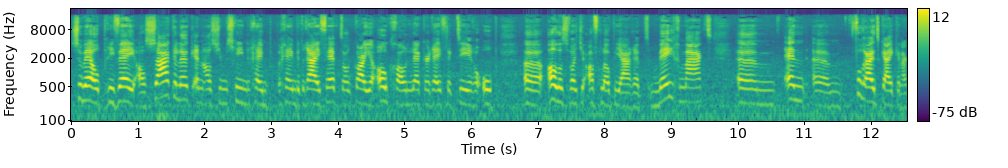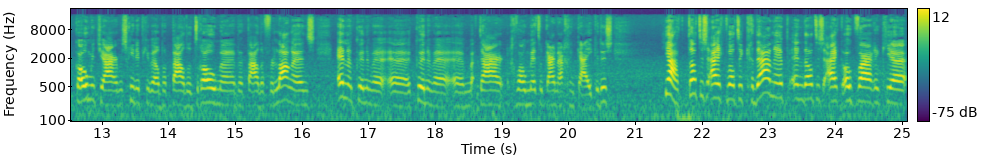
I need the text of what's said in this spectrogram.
Zowel privé als zakelijk. En als je misschien geen, geen bedrijf hebt, dan kan je ook gewoon lekker reflecteren op uh, alles wat je afgelopen jaar hebt meegemaakt. Um, en um, vooruitkijken naar komend jaar. Misschien heb je wel bepaalde dromen, bepaalde verlangens. En dan kunnen we, uh, kunnen we uh, daar gewoon met elkaar naar gaan kijken. Dus ja, dat is eigenlijk wat ik gedaan heb. En dat is eigenlijk ook waar ik je,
